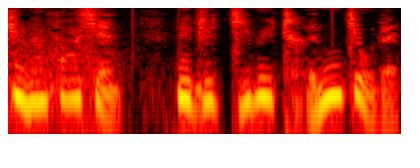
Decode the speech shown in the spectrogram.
竟然发现那只极为陈旧的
